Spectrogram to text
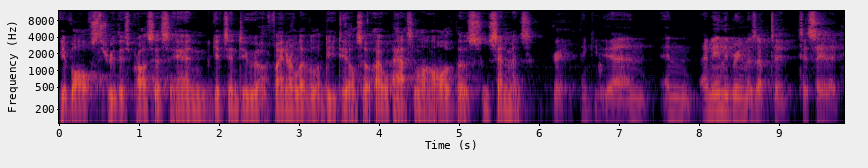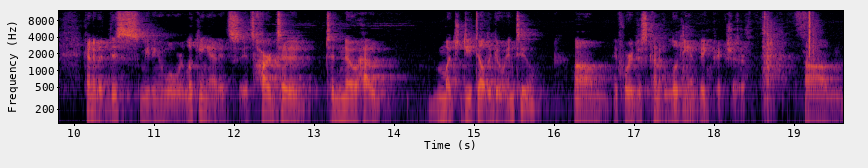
evolves through this process and gets into a finer level of detail. So I will pass along all of those sentiments. Great, thank you. Yeah, and, and I mainly bring those up to, to say that kind of at this meeting and what we're looking at, it's, it's hard to, to know how much detail to go into um, if we're just kind of looking at big picture um,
